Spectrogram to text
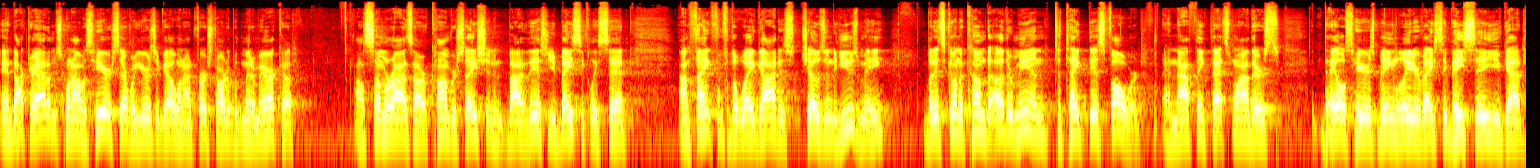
And Dr. Adams, when I was here several years ago, when I first started with Mid America, I'll summarize our conversation by this. You basically said, I'm thankful for the way God has chosen to use me, but it's going to come to other men to take this forward. And I think that's why there's Dale's here as being the leader of ACBC. You've got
